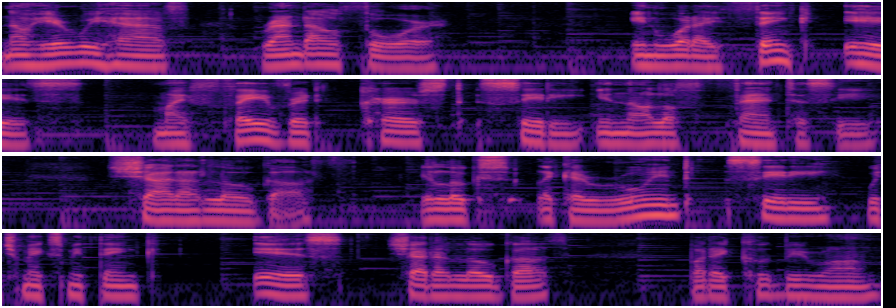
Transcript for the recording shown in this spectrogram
Now here we have Rand al'Thor in what I think is my favorite cursed city in all of fantasy, Shadar Logoth. It looks like a ruined city which makes me think is Shadar Logoth, but I could be wrong.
